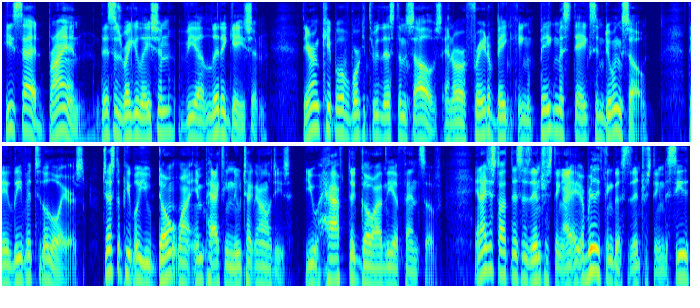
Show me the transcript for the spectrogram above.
He said, "Brian, this is regulation via litigation." They aren't capable of working through this themselves and are afraid of making big mistakes in doing so. They leave it to the lawyers. Just the people you don't want impacting new technologies. You have to go on the offensive. And I just thought this is interesting. I really think this is interesting to see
